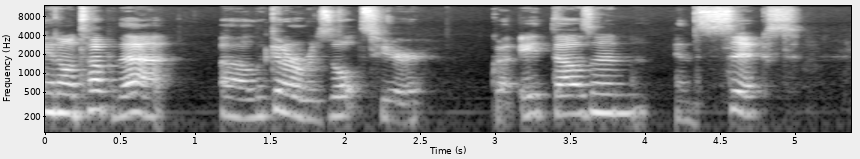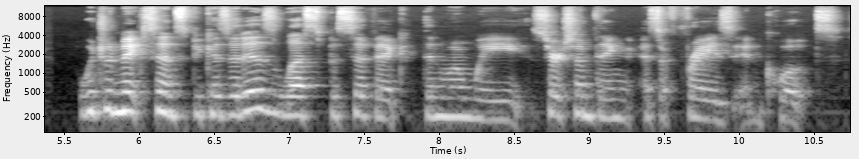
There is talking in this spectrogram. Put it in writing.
And on top of that, uh, look at our results here. We've got 8,006 which would make sense because it is less specific than when we search something as a phrase in quotes.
